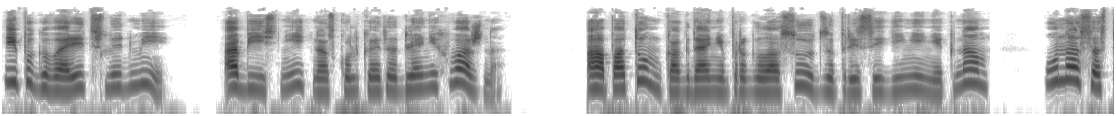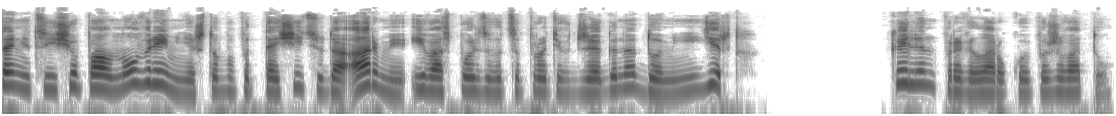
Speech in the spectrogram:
и поговорить с людьми, объяснить, насколько это для них важно. А потом, когда они проголосуют за присоединение к нам, у нас останется еще полно времени, чтобы подтащить сюда армию и воспользоваться против Джегана Домини Диртх. Кэлен провела рукой по животу.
